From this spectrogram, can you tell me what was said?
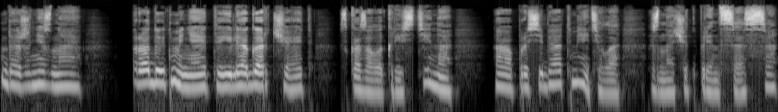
«Даже не знаю, радует меня это или огорчает», — сказала Кристина, а про себя отметила, значит, принцесса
